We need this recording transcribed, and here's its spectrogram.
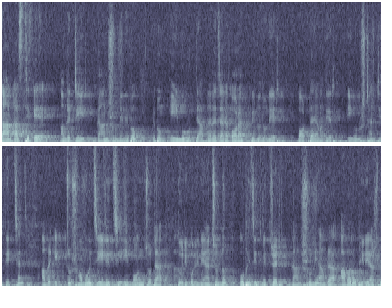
তার কাছ থেকে আমরা একটি গান শুনে নেব এবং এই মুহূর্তে আপনারা যারা বরাক বিনোদনের পর্দায় আমাদের এই অনুষ্ঠানটি দেখছেন, আমরা একটু সময় চেয়ে নিচ্ছি এই মঞ্চটা তৈরি করে নেওয়ার জন্য। অভিজিৎ মিত্রের গান শুনে আমরা আবারও ফিরে আসব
